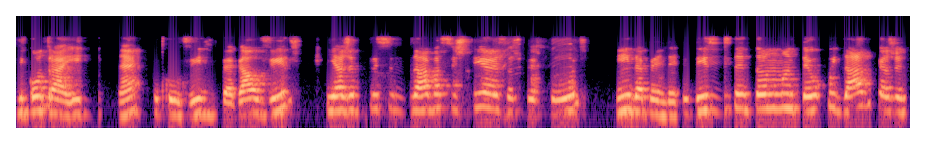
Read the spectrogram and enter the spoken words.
de contrair né, o Covid, de pegar o vírus, e a gente precisava assistir a essas pessoas, independente disso, tentando manter o cuidado que a gente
